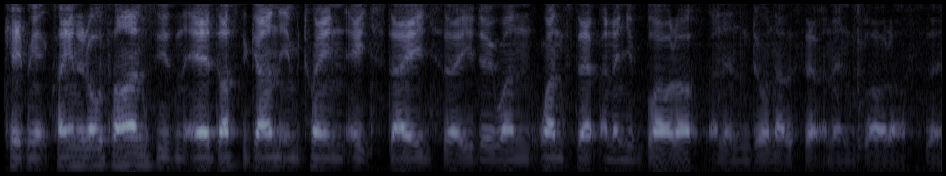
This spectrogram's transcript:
keeping it clean at all times, using the air duster gun in between each stage. So you do one one step and then you blow it off, and then do another step and then blow it off. So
